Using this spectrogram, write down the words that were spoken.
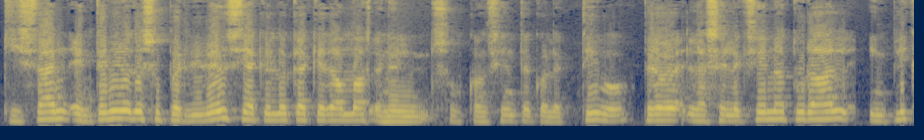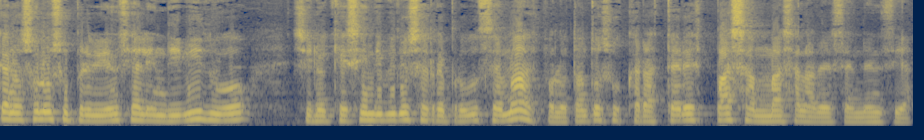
quizá en términos de supervivencia, que es lo que ha quedado más en el subconsciente colectivo, pero la selección natural implica no solo supervivencia al individuo, sino que ese individuo se reproduce más, por lo tanto sus caracteres pasan más a la descendencia.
